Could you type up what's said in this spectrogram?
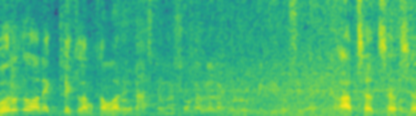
গরু। তো অনেক দেখলাম খামারে। আচ্ছা আচ্ছা আচ্ছা।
